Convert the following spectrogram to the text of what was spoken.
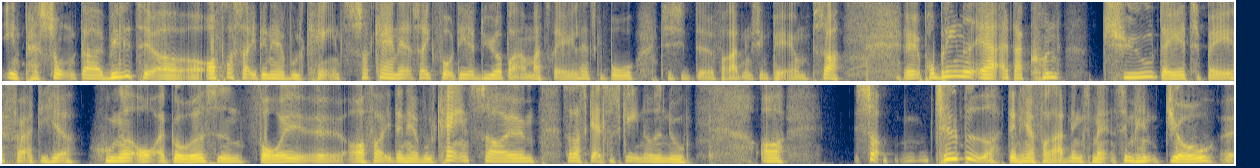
en person, der er villig til at, at ofre sig i den her vulkan, så kan han altså ikke få det her dyrebare materiale, han skal bruge til sit øh, forretningsimperium. Så øh, problemet er, at der er kun 20 dage tilbage, før de her 100 år er gået siden forrige øh, offer i den her vulkan, så, øh, så der skal altså ske noget nu. Og så tilbyder den her forretningsmand simpelthen Joe øh,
